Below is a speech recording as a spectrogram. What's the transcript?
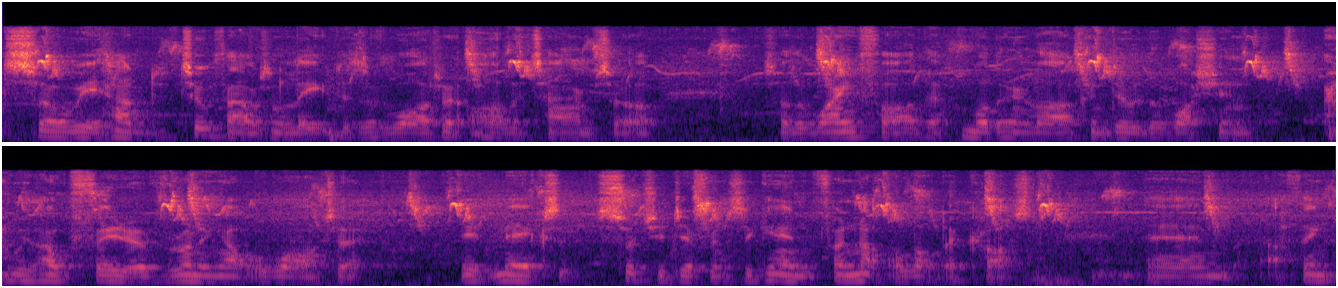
So we had 2000 litres of water all the time. So so the wife or the mother-in-law can do the washing without fear of running out of water. It makes such a difference again for not a lot of cost. Um, I think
